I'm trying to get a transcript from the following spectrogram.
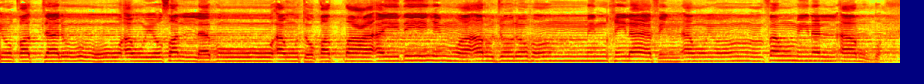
يقتلوا أو يصلبوا أو تقطع أيديهم وأرجلهم من خلاف أو ينفوا من الأرض ۖ.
